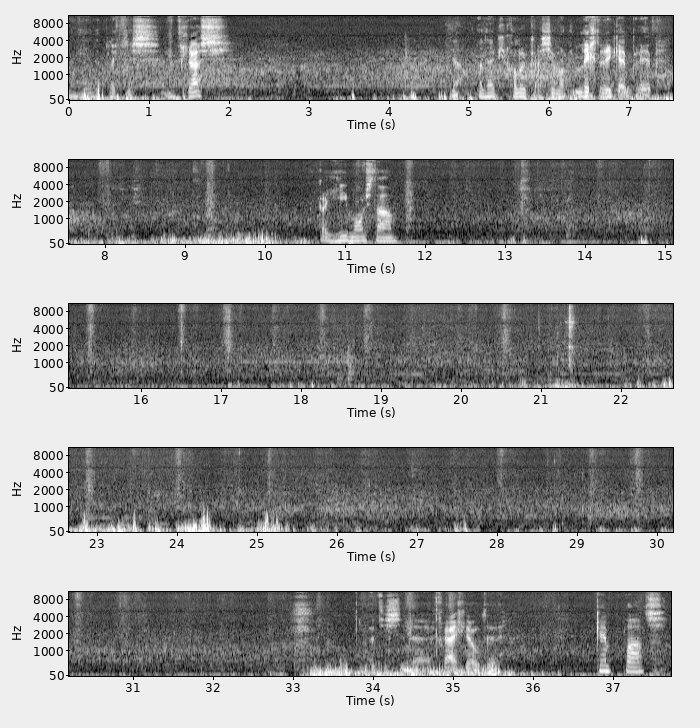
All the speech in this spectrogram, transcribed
En hier de plekjes in gras. Ja, dan heb je geluk als je wat lichtere camper hebt. kan je hier mooi staan. Het een vrij grote campplaats.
